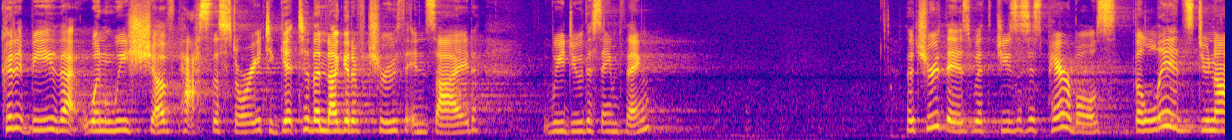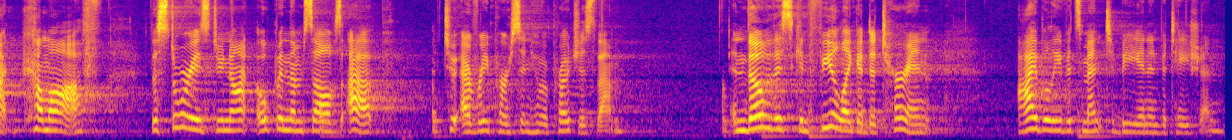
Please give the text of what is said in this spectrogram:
Could it be that when we shove past the story to get to the nugget of truth inside, we do the same thing? The truth is, with Jesus' parables, the lids do not come off, the stories do not open themselves up to every person who approaches them. And though this can feel like a deterrent, I believe it's meant to be an invitation.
